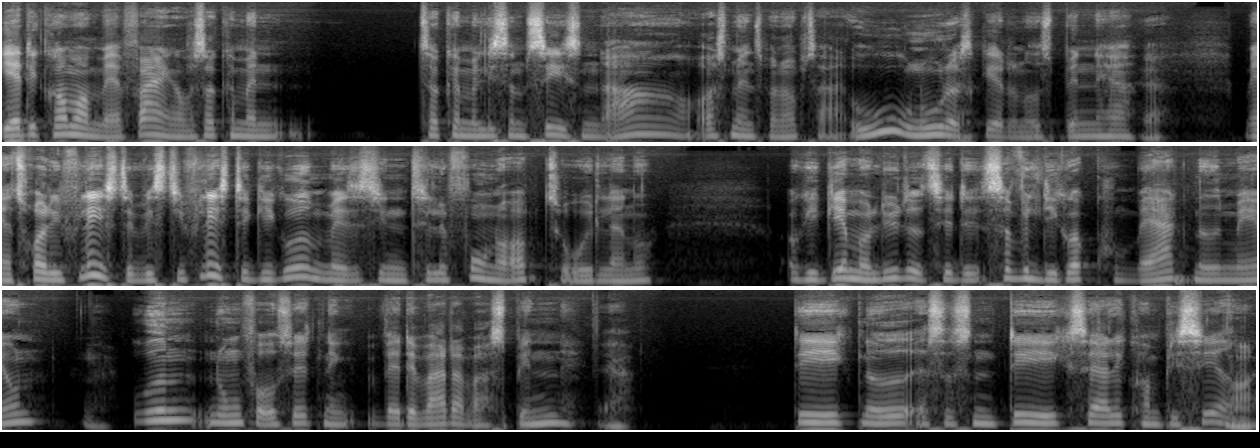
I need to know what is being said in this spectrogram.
ja, det kommer med erfaringer, og så kan man, så kan man ligesom se sådan, ah, også mens man optager, uh, nu der sker der noget spændende her. Ja. Men jeg tror, de fleste, hvis de fleste gik ud med sine telefoner og optog et eller andet, og gik hjem og lyttede til det, så ville de godt kunne mærke ned i maven, Ja. uden nogen forudsætning, hvad det var, der var spændende. Ja. Det er ikke noget, altså sådan, det er ikke særlig kompliceret. Nej.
